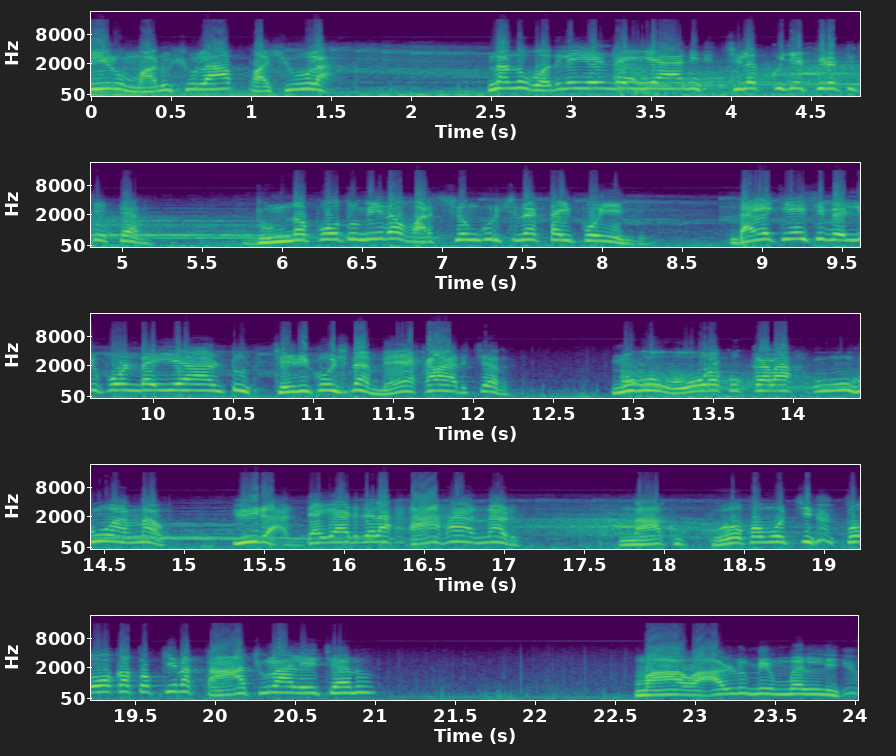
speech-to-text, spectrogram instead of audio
మీరు మనుషులా పశువులా? నన్ను వదిలేయండి అయ్యా అని చిలక్కు చెప్పినట్టు చెప్పాను. దున్నపోతు మీద వర్షం కురిచినట్టు అయిపోయింది దయచేసి వెళ్ళిపోండి అయ్యా అంటూ చెవి కోసిన మేకల అరిచాను నువ్వు ఊర కుక్కలా ఊహు అన్నావు. వీడు అడ్డగాడిదలా ఆహా అన్నాడు. నాకు కోపం వచ్చి తోక తొక్కిన తాచులా లేచాను. మా వాళ్ళు మిమ్మల్ని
